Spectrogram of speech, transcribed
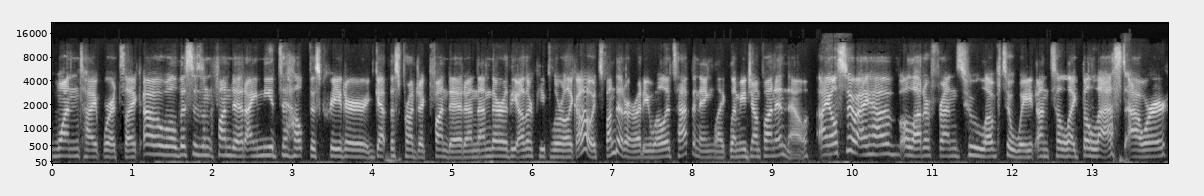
one type where it's like, oh, well, this isn't funded. I need to help this creator get this project funded. And then there are the other people who are like, oh, it's funded already. Well, it's happening. Like, let me jump on in now. I also, I have a lot of friends who love to wait until like the last hour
